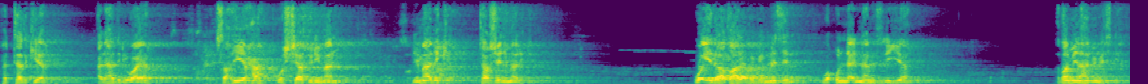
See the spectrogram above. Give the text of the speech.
فالتذكية على هذه الرواية صحيحة والشاة لمن؟ لمالكه ترجع لمالكه. وإذا طالب بالمثل وقلنا إنها مثلية ضمنها بمثلها.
